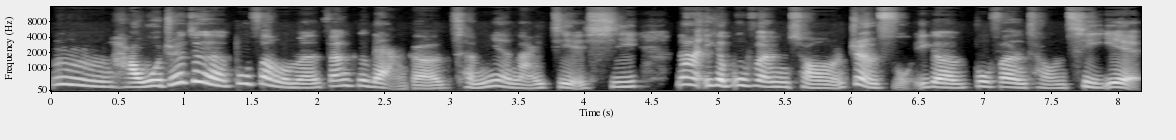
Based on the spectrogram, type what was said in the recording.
嗯，好，我觉得这个部分我们分个两个层面来解析。那一个部分从政府，一个部分从企业。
